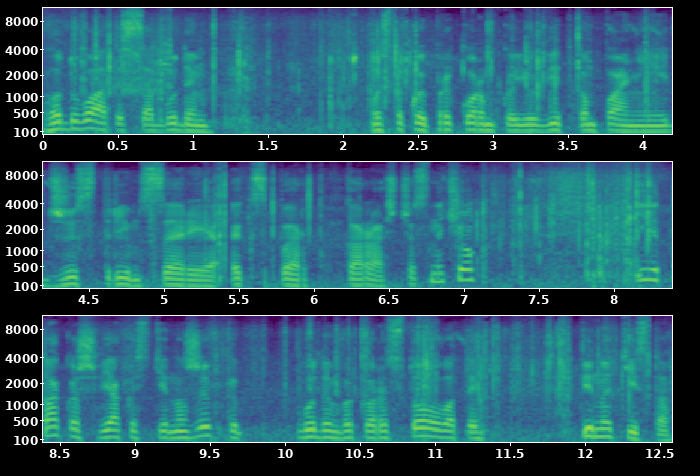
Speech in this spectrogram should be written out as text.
Годуватися будемо ось такою прикормкою від компанії G-Stream серія Expert Карась Часничок. І також в якості наживки будемо використовувати пінотісто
